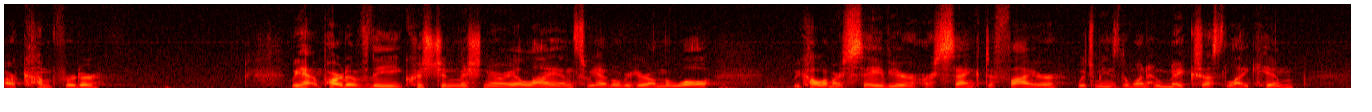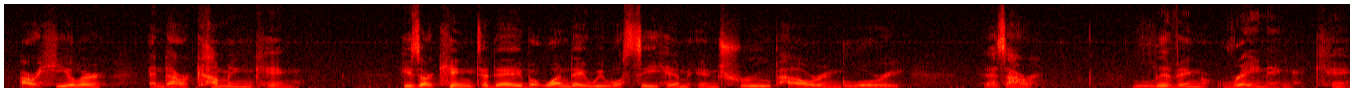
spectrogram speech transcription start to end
Our comforter. We have part of the Christian Missionary Alliance we have over here on the wall. We call him our Savior, our Sanctifier, which means the one who makes us like him, our healer, and our coming King. He's our King today, but one day we will see him in true power and glory as our living, reigning King.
